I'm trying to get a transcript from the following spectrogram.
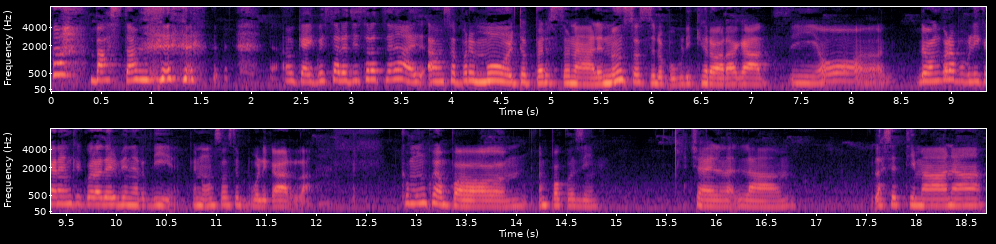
Ah, basta. ok, questa registrazione ha un sapore molto personale. Non so se lo pubblicherò, ragazzi. Oh, devo ancora pubblicare anche quella del venerdì, che non so se pubblicarla. Comunque è un po', un po così. Cioè, la, la, la settimana.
